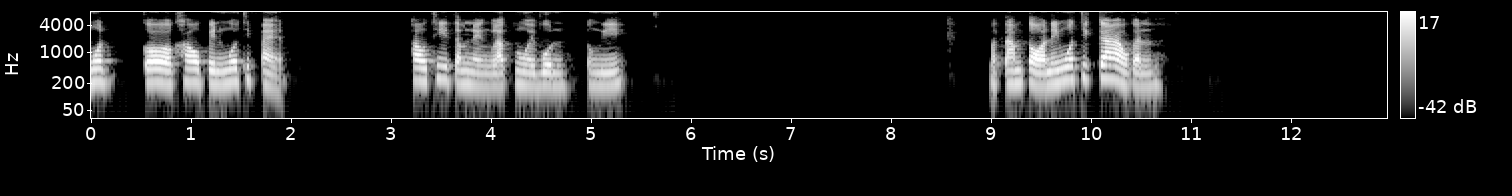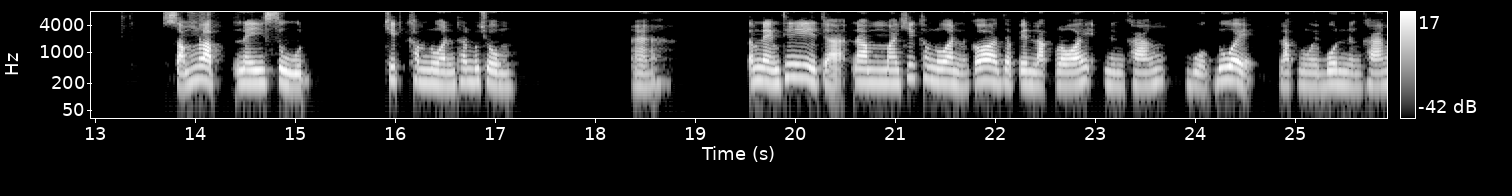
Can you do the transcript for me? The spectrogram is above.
งวดก็เข้าเป็นงวดที่8เข้าที่ตำแหน่งหลักหน่วยบนตรงนี้ มาตามต่อในงวดที่เก้ากันสำหรับในสูตรคิดคำนวณท่านผู้ชม อ่าตำแหน่งที่จะนำมาคิดคำนวณก็จะเป็นหลักร้อยหนึ่งครั้ง บวกด้วยหลักหน่วยบนหนึ่งครั้ง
